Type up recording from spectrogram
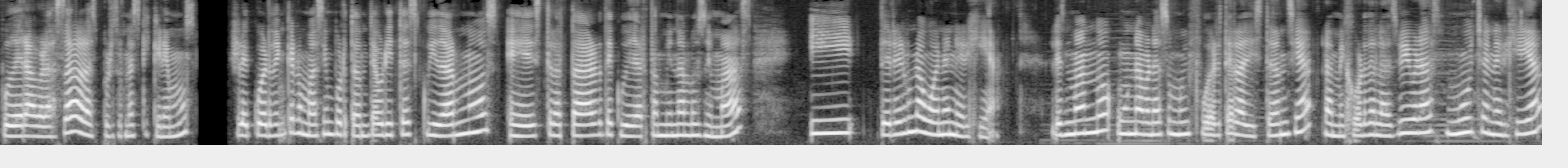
poder abrazar a las personas que queremos. Recuerden que lo más importante ahorita es cuidarnos, es tratar de cuidar también a los demás y tener una buena energía. Les mando un abrazo muy fuerte a la distancia, la mejor de las vibras, mucha energía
